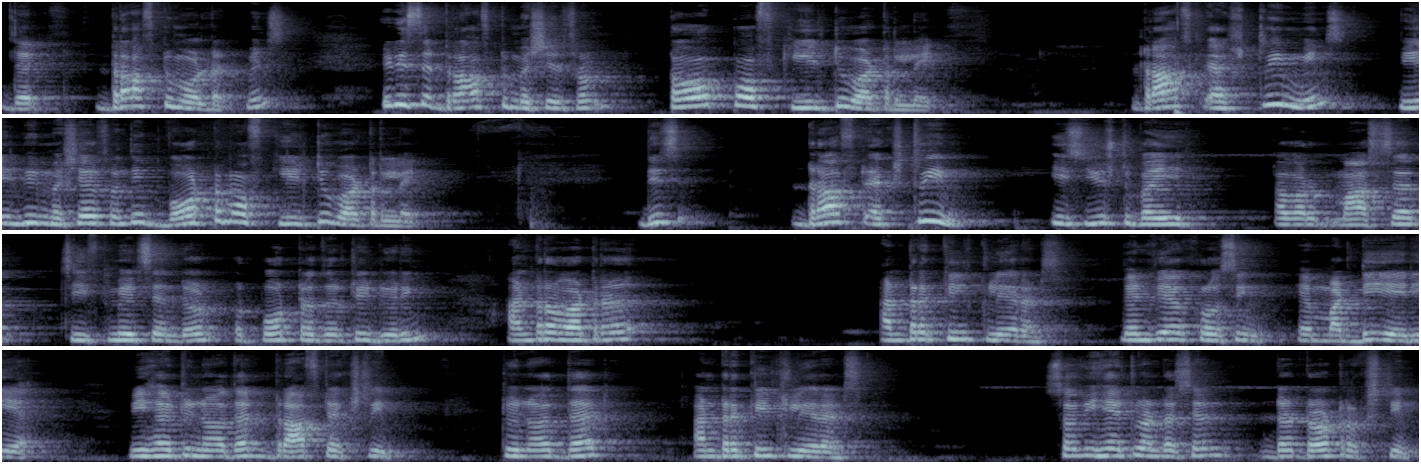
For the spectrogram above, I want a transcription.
Then draft molder means it is the draft measured from top of keel to water line. Draft extreme means we will be measured from the bottom of keel to water line. This draft extreme is used by our master, chief mates and all or port authority during underwater under keel clearance. When we are crossing a muddy area, we have to know that draft extreme to know that under keel clearance. So we have to understand the draft extreme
